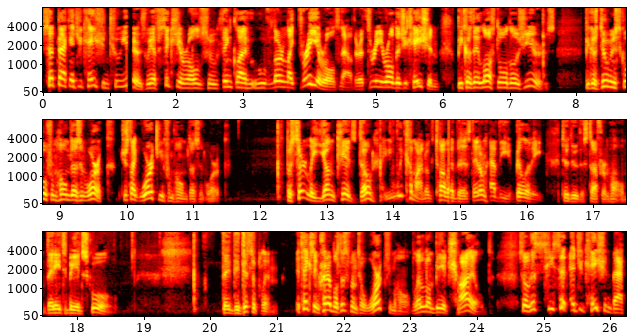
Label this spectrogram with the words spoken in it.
set back education two years. We have six year olds who think like, who've learned like three year olds now. They're a three year old education because they lost all those years. Because doing school from home doesn't work, just like working from home doesn't work. But certainly, young kids don't. We come on, don't talk about this. They don't have the ability to do the stuff from home. They need to be in school. The, the discipline. It takes incredible discipline to work from home, let alone be a child. So this, he said, education back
